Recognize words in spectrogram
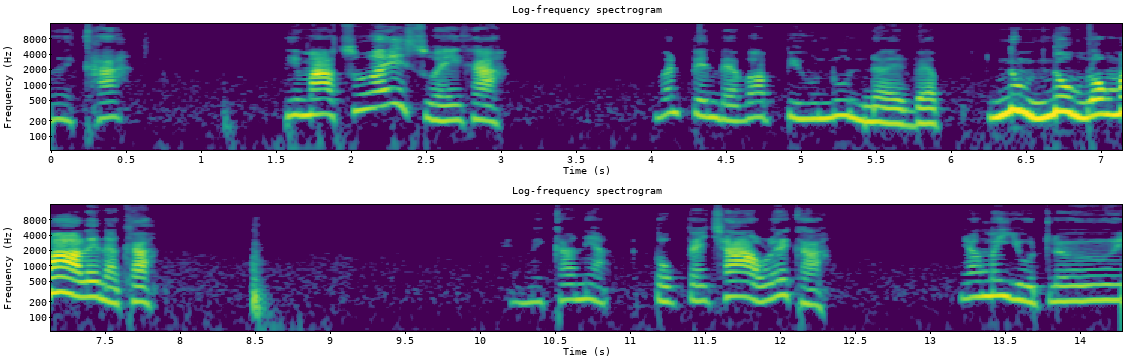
เลยค่ะหิมะสวยสวยค่ะ มันเป็นแบบว่าปิวนุ่นเลยแบบ นุ่มๆลงมาเลยนะคะ เห็นไหมคะเนี่ย ตกแต่เช้าเลยค่ะ ยังไม่หยุดเลย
